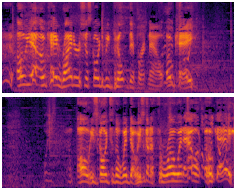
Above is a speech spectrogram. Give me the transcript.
oh yeah, okay, Reiner's just going to be built different now. Okay. Oh, he's going to the window. He's gonna throw it out. Okay.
